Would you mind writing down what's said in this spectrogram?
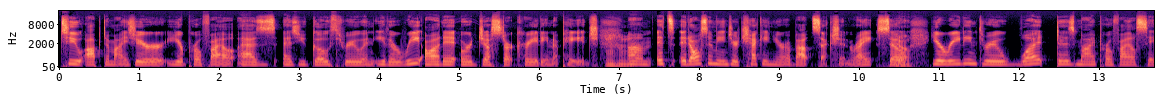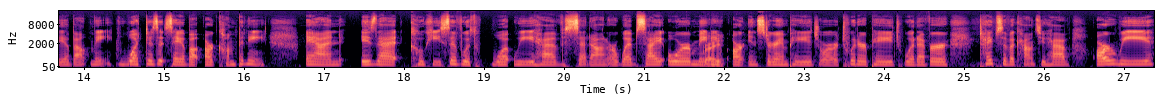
to optimize your your profile as as you go through and either re-audit or just start creating a page. Mhm. Um, it's it also means you're checking your about section, right? So Yeah. you're reading through what does my profile say about me? What does it say about our company? And is that cohesive with what we have set on our website or maybe Right. our Instagram page or our Twitter page, whatever types of accounts you have? Are we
